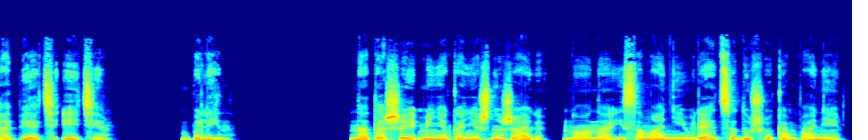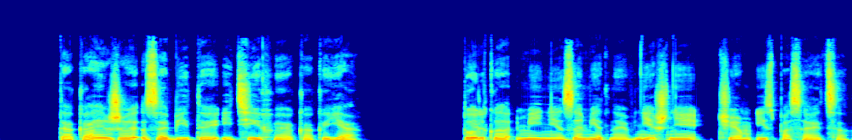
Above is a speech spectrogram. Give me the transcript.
Опять эти. Блин. Наташе меня, конечно, жаль, но она и сама не является душой компании. Такая же забитая и тихая, как и я. Только менее заметная внешне, чем и спасается.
